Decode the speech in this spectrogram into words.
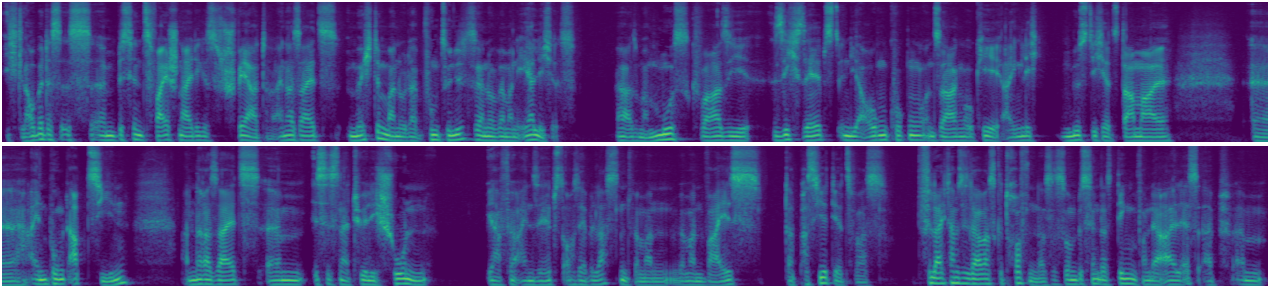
Ich glaube, das ist ein bisschen zweischneidiges Schwert. Einerseits möchte man oder funktioniert es ja nur, wenn man ehrlich ist. Also man muss quasi sich selbst in die Augen gucken und sagen, okay, eigentlich müsste ich jetzt da mal äh, einen Punkt abziehen. Andererseits ähm, ist es natürlich schon ja, für einen selbst auch sehr belastend, wenn man, wenn man weiß, da passiert jetzt was. Vielleicht haben Sie da was getroffen. Das ist so ein bisschen das Ding von der ALS-App. Ähm,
